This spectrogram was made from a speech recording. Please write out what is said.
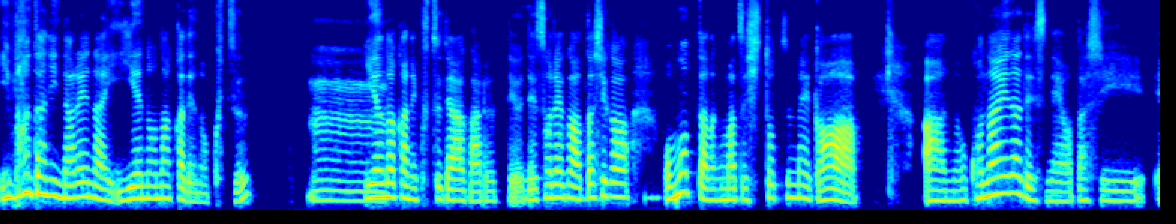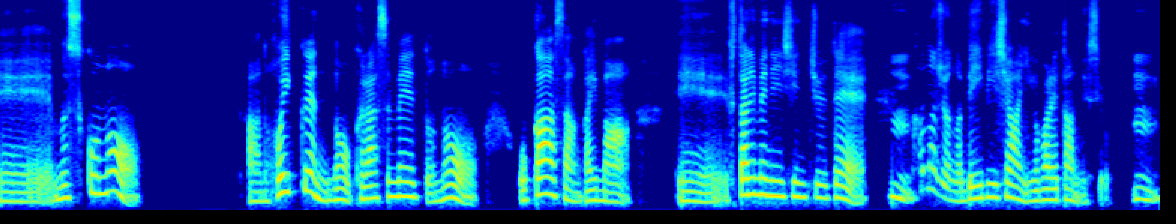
いまだに慣れない家の中での靴うん家の中に靴で上がるっていう。でそれが私が思ったのがまず一つ目があのこの間ですね私、えー息子のあの保育園のクラスメートのお母さんが今、え2人目妊娠中でうん。彼女のベイビーシャワーに呼ばれたんですよ。うん。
